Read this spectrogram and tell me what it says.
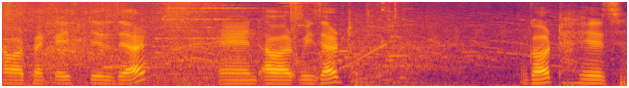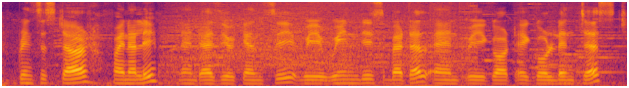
Our pack is still there. And our wizard got his princess star finally. And as you can see we win this battle and we got a golden chest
